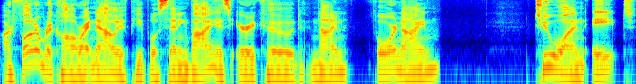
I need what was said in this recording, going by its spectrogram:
Our phone number to call right now, if people are standing by, is area code 949 218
